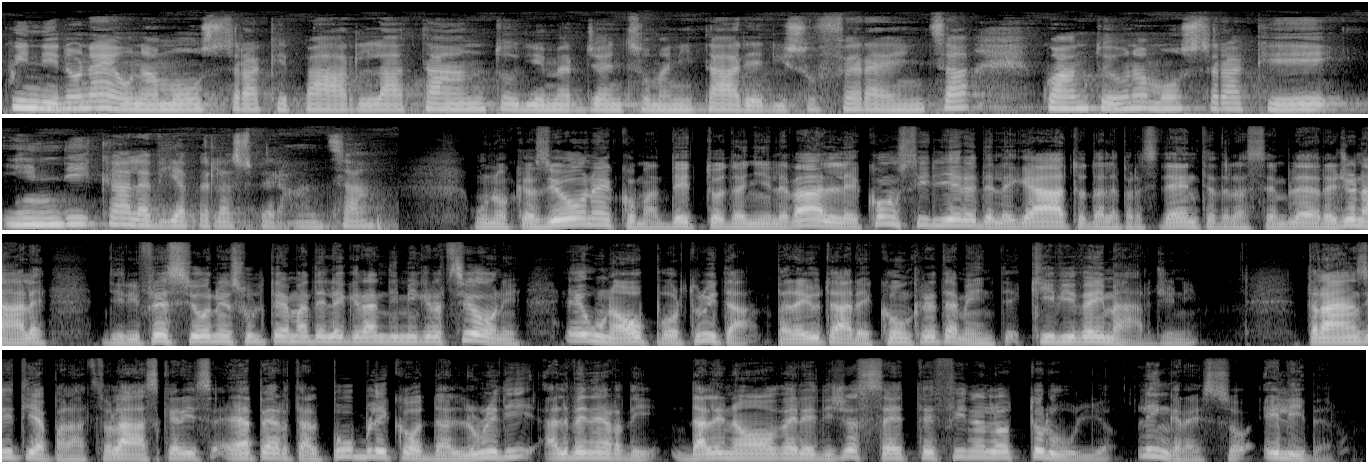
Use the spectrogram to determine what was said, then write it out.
Quindi non è una mostra che parla tanto di emergenza umanitaria e di sofferenza, quanto è una mostra che indica la via per la speranza. Un'occasione, come ha detto Daniele Valle, consigliere delegato dalla Presidente dell'Assemblea regionale, di riflessione sul tema delle grandi migrazioni e una opportunità per aiutare concretamente chi vive ai margini. Transiti a Palazzo Lascaris è aperta al pubblico dal lunedì al venerdì, dalle 9 alle 17 fino all'8 luglio. L'ingresso è libero.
